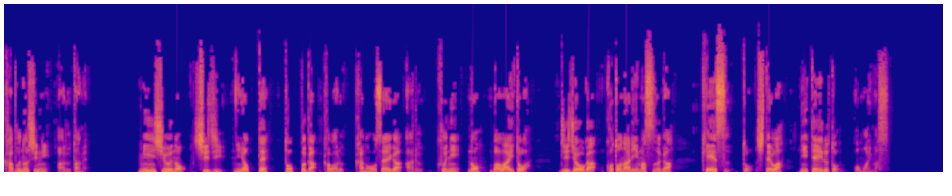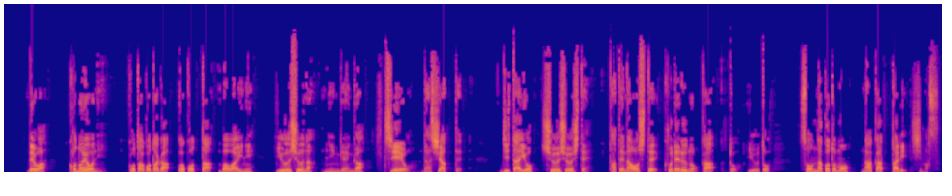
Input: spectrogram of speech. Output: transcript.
株主にあるため、民衆の指示によってトップが変わる可能性がある国の場合とは事情が異なりますが、ケースとしては似ていると思います。では、このようにごたごたが起こった場合に優秀な人間が知恵を出し合って、事態を収集して立て直してくれるのかというと、そんなこともなかったりします。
